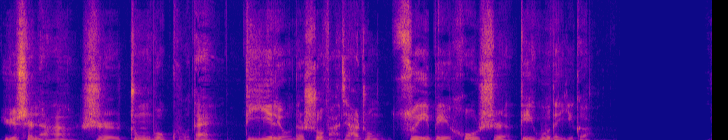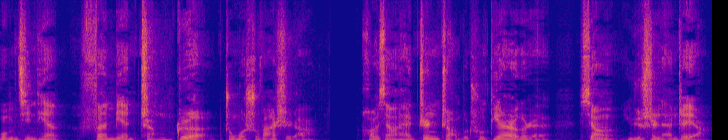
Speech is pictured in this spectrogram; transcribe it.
虞世南啊，是中国古代。第一流的书法家中最被后世低估的一个。我们今天翻遍整个中国书法史啊，好像还真找不出第二个人像虞世南这样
